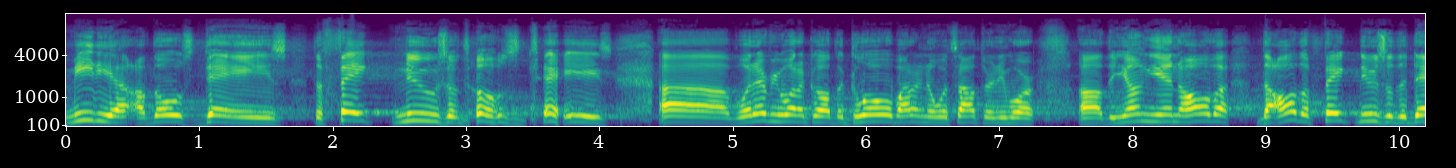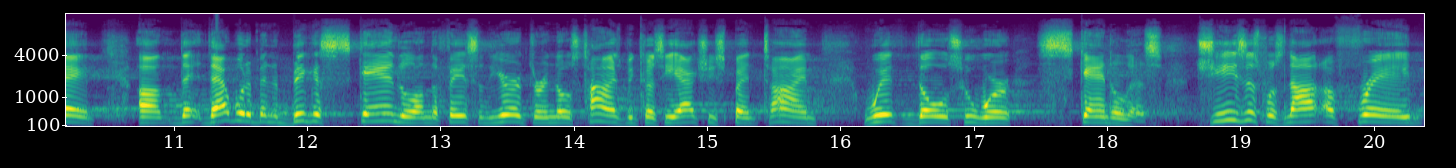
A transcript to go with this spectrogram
media of those days, the fake news of those days, uh, whatever you want to call it, the Globe, I don't know what's out there anymore, uh, the Onion, all the, the, all the fake news of the day, um, th- that would have been the biggest scandal on the face of the earth during those times because he actually spent time with those who were scandalous. Jesus was not afraid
